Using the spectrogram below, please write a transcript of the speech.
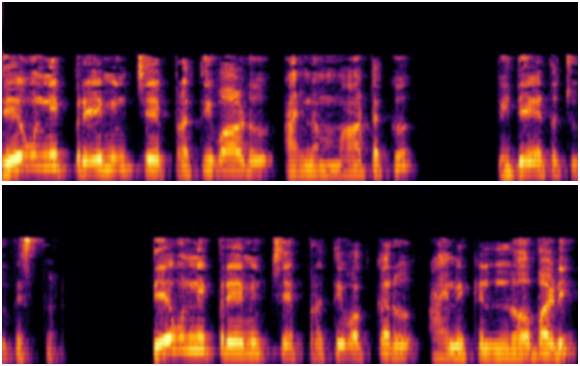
దేవుణ్ణి ప్రేమించే ప్రతివాడు ఆయన మాటకు విధేయత చూపిస్తాడు. దేవుణ్ణి ప్రేమించే ప్రతి ఒక్కరూ ఆయనకి లోబడి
